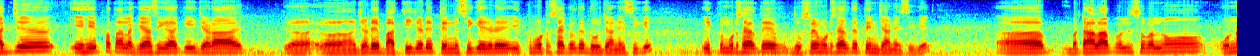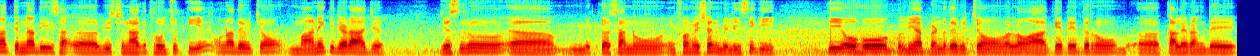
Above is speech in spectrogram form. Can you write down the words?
ਅੱਜ ਇਹ ਪਤਾ ਲੱਗਿਆ ਸੀਗਾ ਕਿ ਜਿਹੜਾ ਜਿਹੜੇ ਬਾਕੀ ਜਿਹੜੇ ਤਿੰਨ ਸੀਗੇ, ਜਿਹੜੇ ਇੱਕ ਮੋਟਰਸਾਈਕਲ ਤੇ ਦੋ ਜਾਣੇ ਸੀਗੇ, ਇੱਕ ਮੋਟਰਸਾਈਕਲ ਤੇ, ਦੂਸਰੇ ਮੋਟਰਸਾਈਕਲ ਤੇ ਤਿੰਨ ਜਾਣੇ ਸੀਗੇ। ਬਟਾਲਾ ਪੁਲਿਸ ਵੱਲੋਂ ਉਹਨਾਂ ਤਿੰਨਾਂ ਦੀ ਸ- ਵੀ ਸ਼ਨਾਖਤ ਹੋ ਚੁੱਕੀ ਹੈ। ਉਹਨਾਂ ਦੇ ਵਿੱਚੋਂ ਮਾਨਿਕ ਜਿਹੜਾ ਅੱਜ ਜਿਸ ਨੂੰ ਇੱਕ ਸਾਨੂੰ ਇਨਫੋਰਮੇਸ਼ਨ ਮਿਲੀ ਸੀਗੀ ਕਿ ਉਹ ਗੁੱਲੀਆਂ ਪਿੰਡ ਦੇ ਵਿੱਚੋਂ ਵੱਲੋਂ ਆ ਕੇ ਤੇ ਇਧਰ ਨੂੰ ਕਾਲੇ ਰੰਗ ਦੇ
